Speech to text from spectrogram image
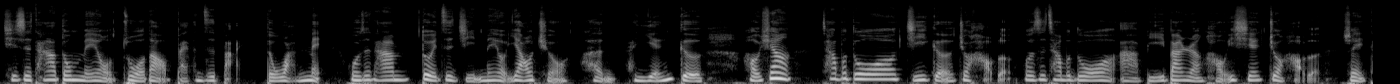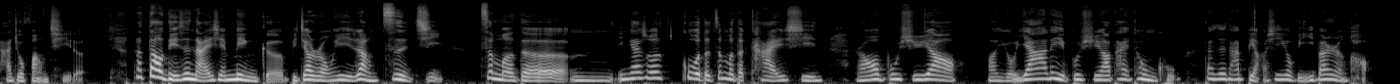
其实他都没有做到百分之百。的完美，或者他对自己没有要求，很很严格，好像差不多及格就好了，或者是差不多啊，比一般人好一些就好了，所以他就放弃了。那到底是哪一些命格比较容易让自己这么的，嗯，应该说过得这么的开心，然后不需要啊有压力，不需要太痛苦，但是他表现又比一般人好。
